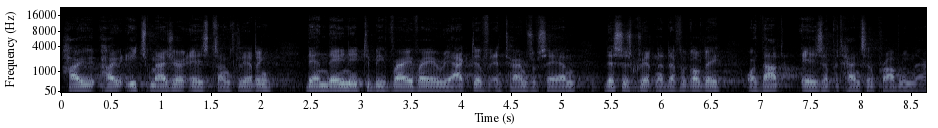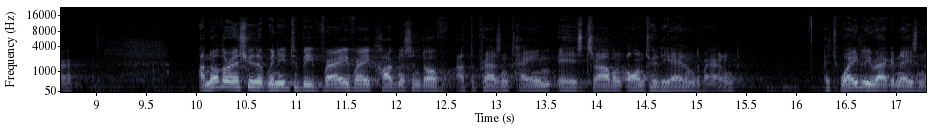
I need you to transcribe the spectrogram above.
how, how each measure is translating, then they need to be very, very reactive in terms of saying this is creating a difficulty or that is a potential problem there. Another issue that we need to be very, very cognizant of at the present time is travel onto the island of Ireland. It's widely recognised and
